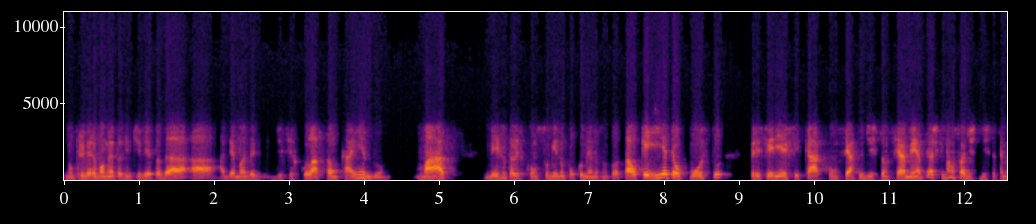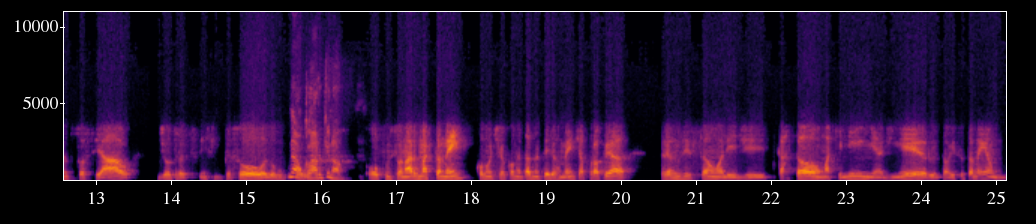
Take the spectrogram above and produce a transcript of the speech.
num primeiro momento a gente vê toda a, a demanda de circulação caindo, mas mesmo talvez consumindo um pouco menos no total, quem ia até o posto preferia ficar com um certo distanciamento, e acho que não só de distanciamento social, de outras, enfim, pessoas. Ou, não, ou, claro que não. Ou funcionários, mas também, como eu tinha comentado anteriormente, a própria transição ali de cartão, maquininha, dinheiro. Então, isso também é um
